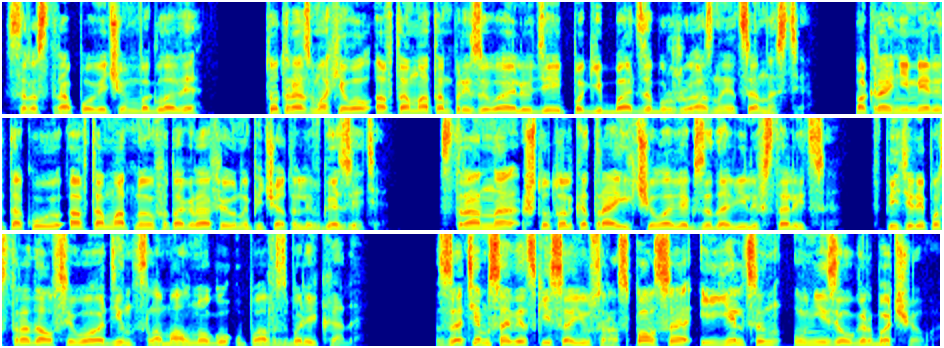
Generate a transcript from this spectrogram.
с Ростроповичем во главе. Тот размахивал автоматом, призывая людей погибать за буржуазные ценности. По крайней мере, такую автоматную фотографию напечатали в газете. Странно, что только троих человек задавили в столице. В Питере пострадал всего один, сломал ногу, упав с баррикады. Затем Советский Союз распался, и Ельцин унизил Горбачева.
